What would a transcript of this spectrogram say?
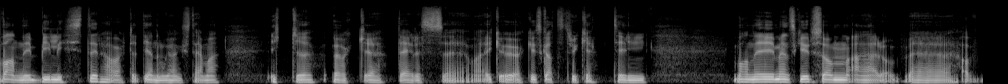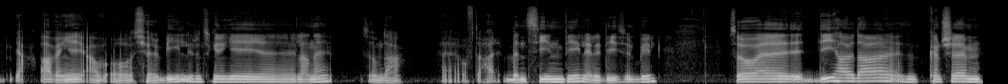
vanlige bilister har vært et gjennomgangstema ikke øke deres eh, Ikke øke skattetrykket til vanlige mennesker som er eh, av, ja, avhengig av å kjøre bil rundt omkring i eh, landet. Som da eh, ofte har bensinbil eller dieselbil. Så eh, de har jo da kanskje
